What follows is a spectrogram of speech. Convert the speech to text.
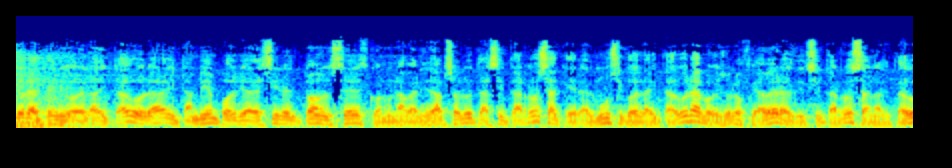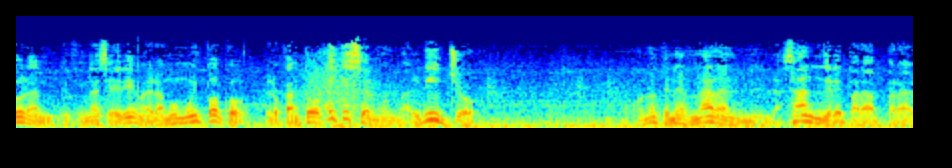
Yo era el técnico de la dictadura y también podría decir entonces, con una vanidad absoluta, Cita Rosa, que era el músico de la dictadura, porque yo lo fui a ver a Cita Rosa en la dictadura, en, en Gimnasia de Grima, era muy, muy poco, pero cantó. Hay que ser muy mal bicho, o no tener nada en, en la sangre para, para,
